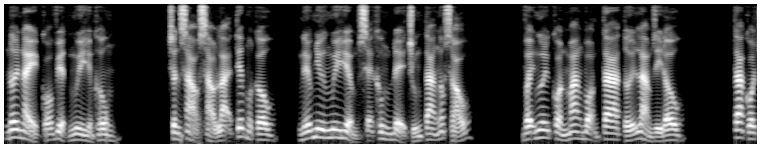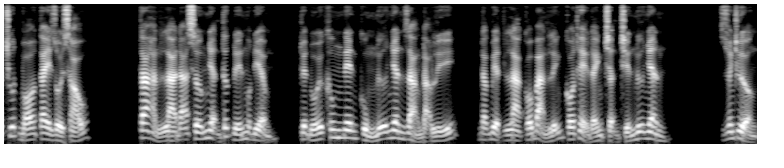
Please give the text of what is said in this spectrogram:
nơi này có việc nguy hiểm không? Trần xảo xảo lại tiếp một câu, nếu như nguy hiểm sẽ không để chúng ta ngốc sáu vậy ngươi còn mang bọn ta tới làm gì đâu? Ta có chút bó tay rồi sáu. Ta hẳn là đã sớm nhận thức đến một điểm, tuyệt đối không nên cùng nữ nhân giảng đạo lý, đặc biệt là có bản lĩnh có thể đánh trận chiến nữ nhân. Doanh trưởng,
